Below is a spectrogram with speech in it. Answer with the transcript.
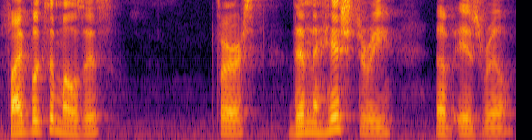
Five books of Moses first, then the history of Israel,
